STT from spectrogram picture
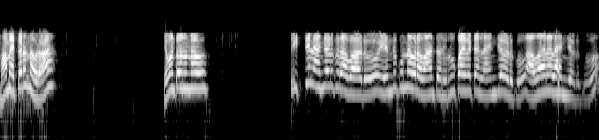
మామ ఎక్కడున్నావురా? ఎవరితోనున్నావు పిచ్చి లంజడుకురా వాడు. ఎందుకున్నావురా వాంతోని రూపాయి పెట్టాను లంజోడుకు అవారా లంజోడుకు.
